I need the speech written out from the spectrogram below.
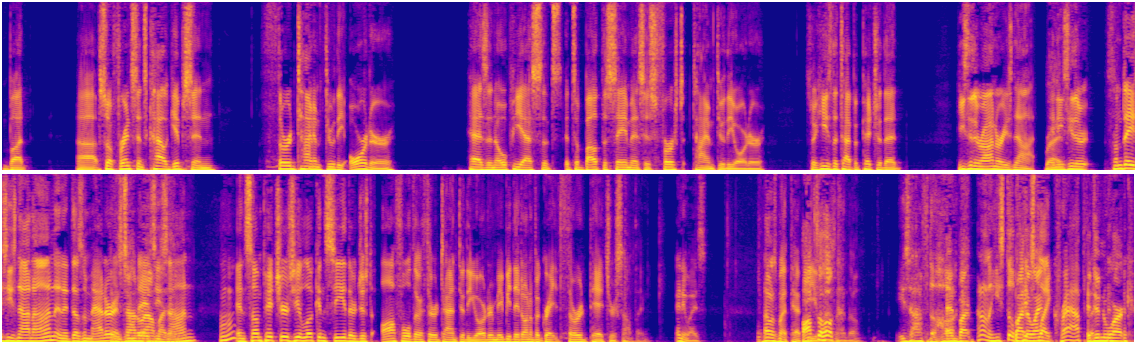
But uh, so for instance, Kyle Gibson, third time through the order, has an OPS that's it's about the same as his first time through the order. So he's the type of pitcher that he's either on or he's not. Right. And he's either some days he's not on and it doesn't matter, And and, some days he's on. And some pitchers you look and see they're just awful their third time through the order. Maybe they don't have a great third pitch or something. Anyways, that was my pet Off peeve the last hook. night, though. He's off the hook. And by- I don't know. He still pitched way, like crap. It didn't work.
